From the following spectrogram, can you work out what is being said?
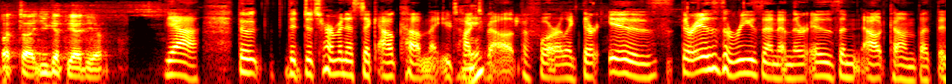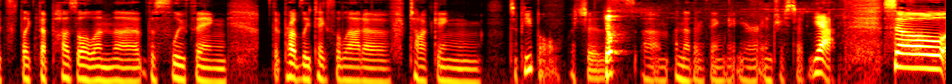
but uh, you get the idea. Yeah. The the deterministic outcome that you talked mm-hmm. about before. Like there is there is a reason and there is an outcome, but it's like the puzzle and the the sleuthing that probably takes a lot of talking to people, which is yep. um, another thing that you're interested. Yeah. So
